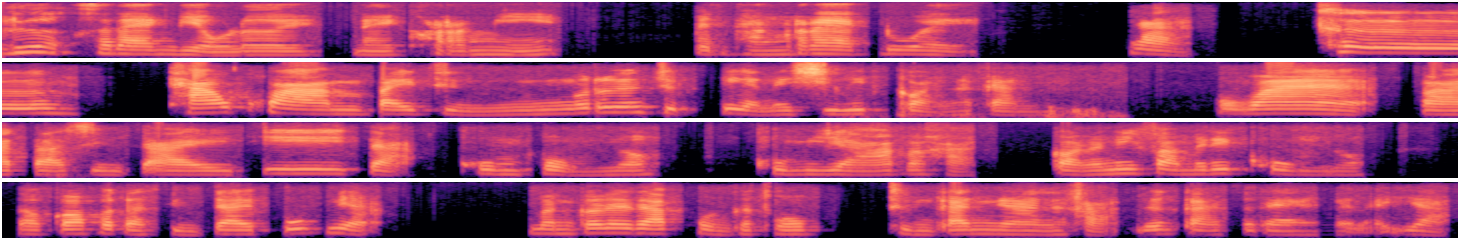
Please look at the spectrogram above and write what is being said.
เลือกแสดงเดี่ยวเลยในครั้งนี้เป็นครั้งแรกด้วยค่ะคือเท้าความไปถึงเรื่องจุดเปลี่ยนในชีวิตก่อนละกัน เพราะว่าฟาตัดสินใจที่จะคุมผมเนาะคุมยาบอะค่ะ ก่อนหน้านี้ฟาไม่ได้คุมเนาะแล้วก็พอตัดสินใจปุ๊บเนี่ย มันก็ได้รับผลกระทบถึงการงานนะคะเรื่องการแสดงหลายๆอย่าง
